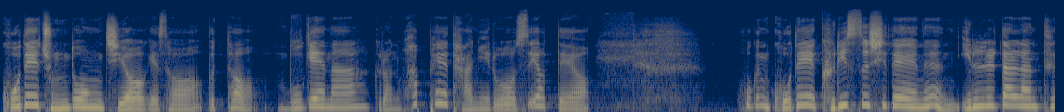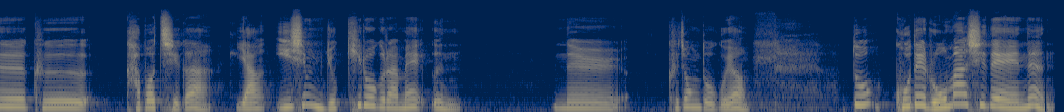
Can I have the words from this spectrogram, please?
고대 중동 지역에서부터 무게나 그런 화폐 단위로 쓰였대요. 혹은 고대 그리스 시대에는 1달란트 그 값어치가 약 26kg의 은을 그 정도고요. 또 고대 로마 시대에는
